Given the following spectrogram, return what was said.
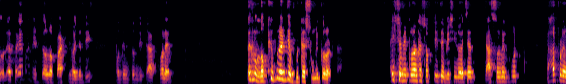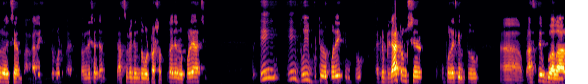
দলের হয়ে বা নির্দল প্রার্থী হয়ে যদি প্রতিদ্বন্দ্বিতা করেন দেখুন, লক্ষ্মীপুরের যে ভোটের সমীকরণটা, এই সমীকরণে সবচেয়ে বেশি রয়েছেন চার শ্রমিক ভোট, তারপরে রয়েছেন বাঙালি হিন্দু ভোট প্রায় তেতাল্লিশ হাজার, চার শ্রমিক হিন্দু ভোট প্রায় সত্তর হাজারের উপরে আছে। এই এই দুই ভোটের উপরেই কিন্তু একটা বিরাট অংশের উপরে কিন্তু রাজদীপ গোয়ালার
